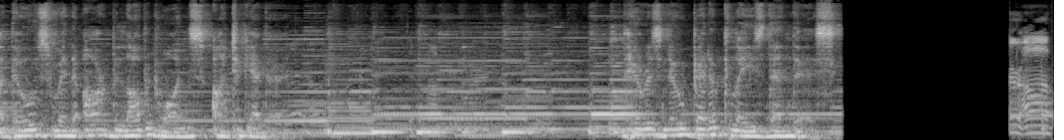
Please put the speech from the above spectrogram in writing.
are those when our beloved ones are together. There is no better place than this. Turn.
